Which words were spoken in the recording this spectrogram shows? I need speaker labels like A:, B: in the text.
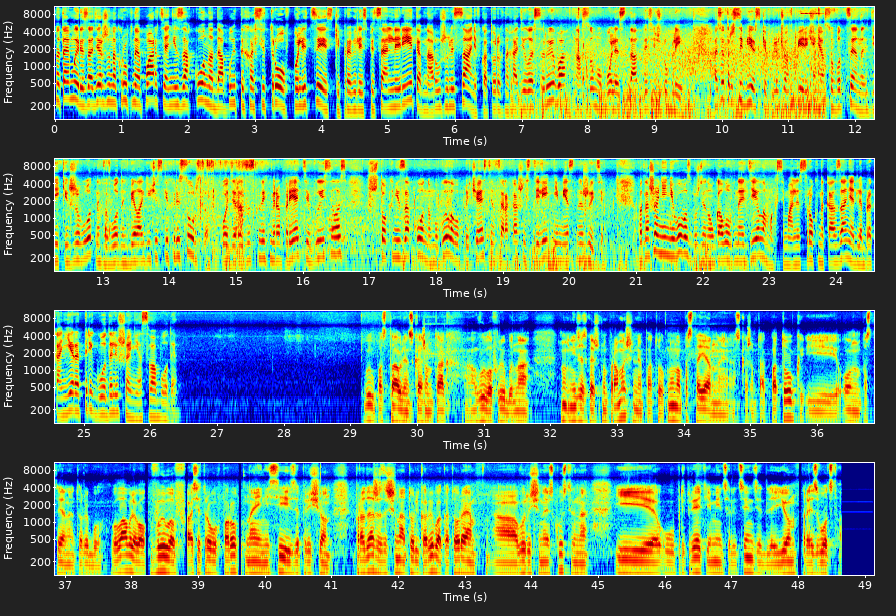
A: На Таймыре задержана крупная партия незаконно добытых осетров. Полицейские провели специальный рейд и обнаружили сани, в которых находилась рыба на сумму более 100 тысяч рублей. Осетр Сибирский включен в перечень особо ценных диких животных и водных биологических ресурсов. В ходе разыскных мероприятий выяснилось, что к незаконному вылову причастен 46-летний местный житель. В отношении него возбуждено уголовное дело. Максимальный срок наказания для браконьера – три года лишения свободы.
B: Был поставлен, скажем так, вылов рыбы на, ну, нельзя сказать, что на промышленный поток, но на постоянный, скажем так, поток, и он постоянно эту рыбу вылавливал. Вылов осетровых пород на Енисее запрещен. К продаже разрешена только рыба, которая а, выращена искусственно, и у предприятия имеется лицензия для ее производства.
